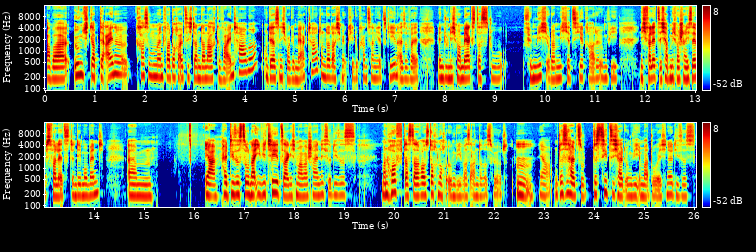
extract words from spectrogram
aber irgendwie, ich glaube, der eine krasse Moment war doch, als ich dann danach geweint habe und der es nicht mal gemerkt hat. Und da dachte ich mir, okay, du kannst dann jetzt gehen. Also, weil, wenn du nicht mal merkst, dass du für mich oder mich jetzt hier gerade irgendwie nicht verletzt, ich habe mich wahrscheinlich selbst verletzt in dem Moment. Ähm, ja, halt dieses so Naivität, sage ich mal, wahrscheinlich, so dieses, man hofft, dass daraus doch noch irgendwie was anderes wird. Mm. Ja, und das ist halt so, das zieht sich halt irgendwie immer durch, ne? Dieses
